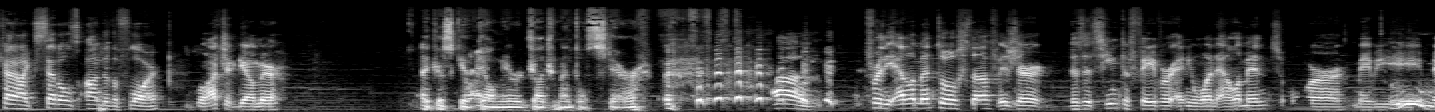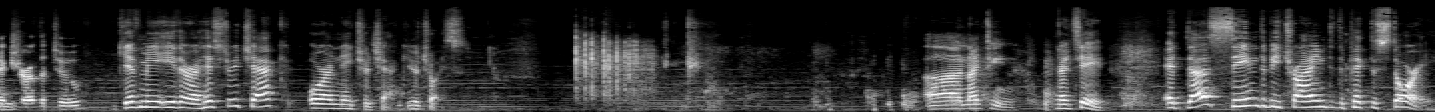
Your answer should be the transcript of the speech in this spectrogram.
kind of like settles onto the floor. Watch it, Gelmir. I just give Right. Gelmir a judgmental stare. Um, for the elemental stuff, is there? Does it seem to favor any one element, or maybe a mixture of the two? Give me either a history check or a nature check, your choice. Uh, nineteen. 19. It does seem to be trying to depict a story.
